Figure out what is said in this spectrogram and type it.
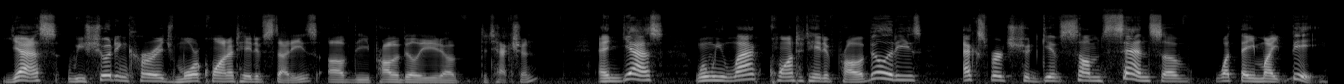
Yes, we should encourage more quantitative studies of the probability of detection. And yes, when we lack quantitative probabilities, experts should give some sense of what they might be.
